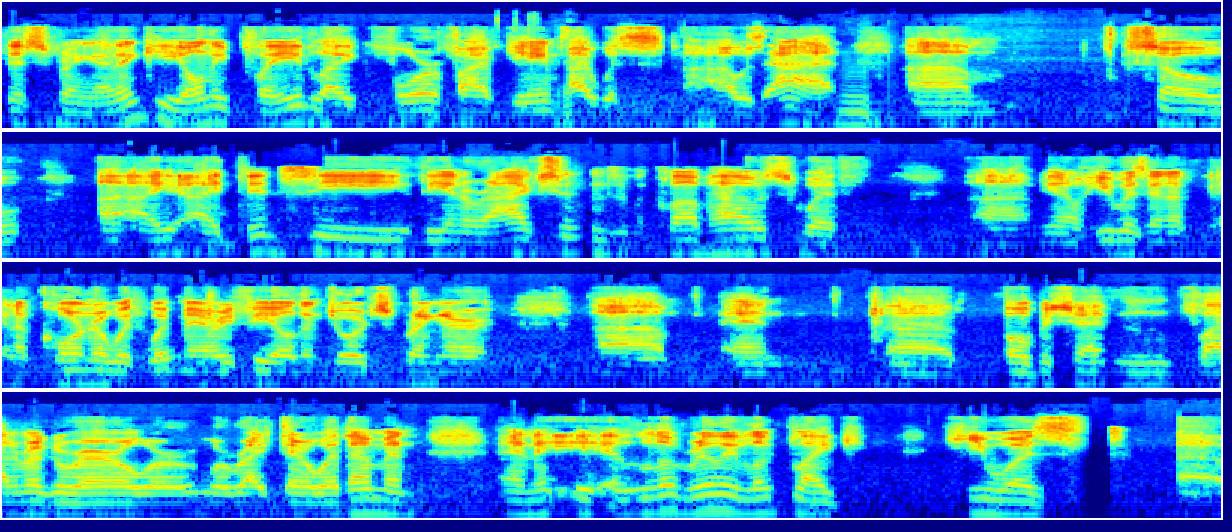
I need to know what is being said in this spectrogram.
this spring. I think he only played like four or five games I was I was at. Mm. Um, so I, I did see the interactions in the clubhouse with, um, you know, he was in a, in a corner with Whit Merrifield and George Springer, um, and uh, Bo Bichette and Vladimir Guerrero were, were right there with him, and and it, it lo- really looked like he was uh,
